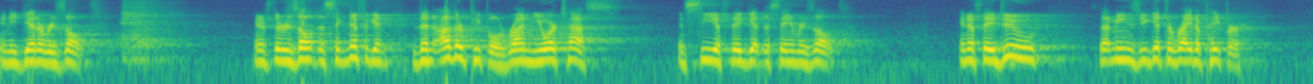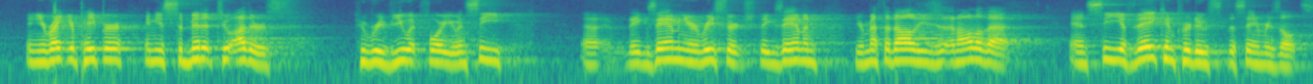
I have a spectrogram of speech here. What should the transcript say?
and you get a result. And if the result is significant, then other people run your tests and see if they get the same result. And if they do, that means you get to write a paper. And you write your paper and you submit it to others who review it for you and see. Uh, they examine your research, they examine your methodologies and all of that, and see if they can produce the same results.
